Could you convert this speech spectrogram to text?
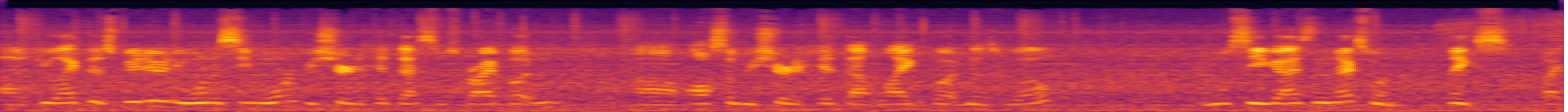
Uh, if you like this video and you want to see more, be sure to hit that subscribe button. Uh, also, be sure to hit that like button as well. And we'll see you guys in the next one. Thanks. Bye.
